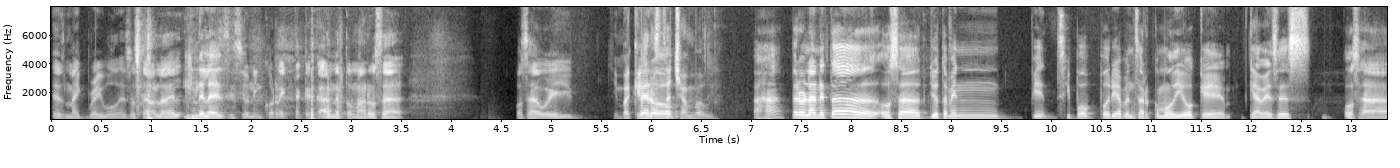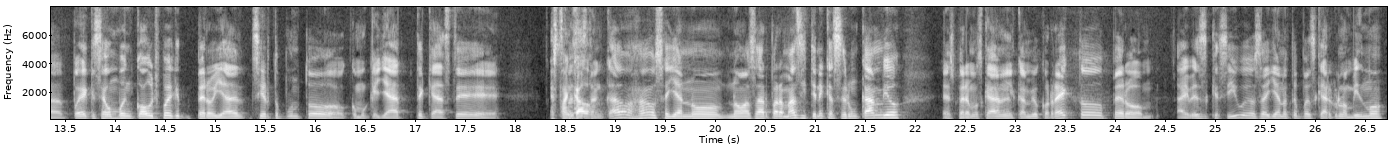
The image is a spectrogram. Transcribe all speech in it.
es Mike Vrabel. Eso te habla de, de la decisión incorrecta que acaban de tomar. O sea, o sea, güey. ¿Quién va a querer Pero- esta chamba, güey? Ajá. Pero la neta, o sea, yo también sí po- podría pensar, como digo, que, que a veces, o sea, puede que sea un buen coach, puede que- pero ya a cierto punto, como que ya te quedaste pues, Estancado. estancado, ajá. O sea, ya no, no vas a dar para más y tiene que hacer un cambio. Esperemos que hagan el cambio correcto, pero hay veces que sí, güey. O sea, ya no te puedes quedar con lo mismo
